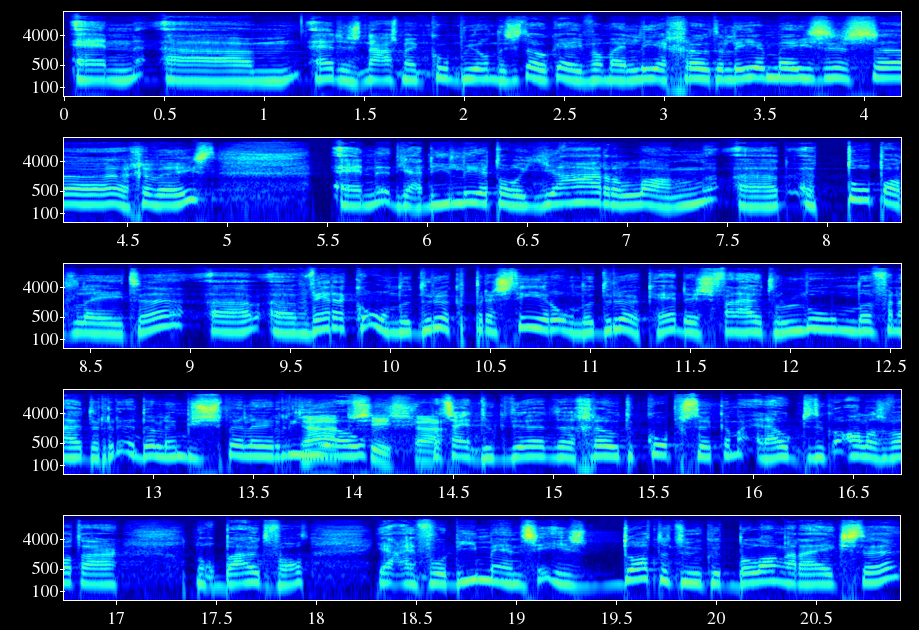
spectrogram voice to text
En um, hè, dus naast mijn compagnon is het ook een van mijn leer, grote leermeesters uh, geweest. En ja, die leert al jarenlang uh, topatleten uh, werken onder druk, presteren onder druk. Hè. Dus vanuit Londen, vanuit de Olympische Spelen Rio. Ja, precies, ja. Dat zijn natuurlijk de, de grote kopstukken. Maar, en ook natuurlijk alles wat daar nog buiten valt. Ja, en voor die mensen is dat natuurlijk het belangrijkste.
